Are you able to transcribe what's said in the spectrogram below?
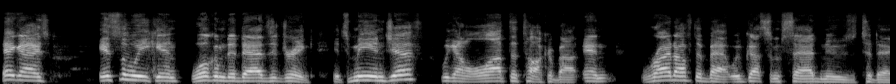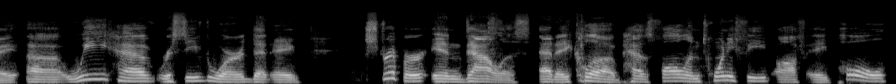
Hey guys, it's the weekend. Welcome to Dads That Drink. It's me and Jeff. We got a lot to talk about. And right off the bat, we've got some sad news today. Uh, we have received word that a stripper in Dallas at a club has fallen 20 feet off a pole,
